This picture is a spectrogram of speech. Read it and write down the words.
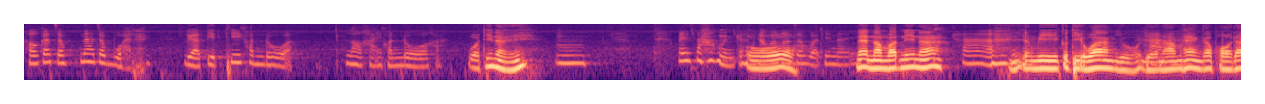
เขาก็จะน่าจะบวชเหลือติดที่คอนโดอะรอขายคอนโดอะค่ะ บวชที่ไหน อืมไม่ทราบเหมือนกันโอ้ค่ะว่าเขาจะบวชที่ไหน แนะนำวัดนี้นะค่ะยังมีกุฏิว่างอยู่ เดี๋ยวค่ะน้ำแห้งก็พอได้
